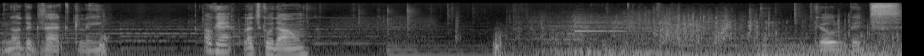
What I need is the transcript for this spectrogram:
Not exactly. Okay, let's go down. Gold bits.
